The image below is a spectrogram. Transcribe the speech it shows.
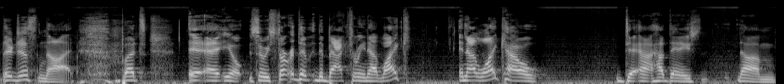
They're just not. But uh, uh, you know, so we start with the, the back three, and I like, and I like how Da- uh, how Danny's um,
